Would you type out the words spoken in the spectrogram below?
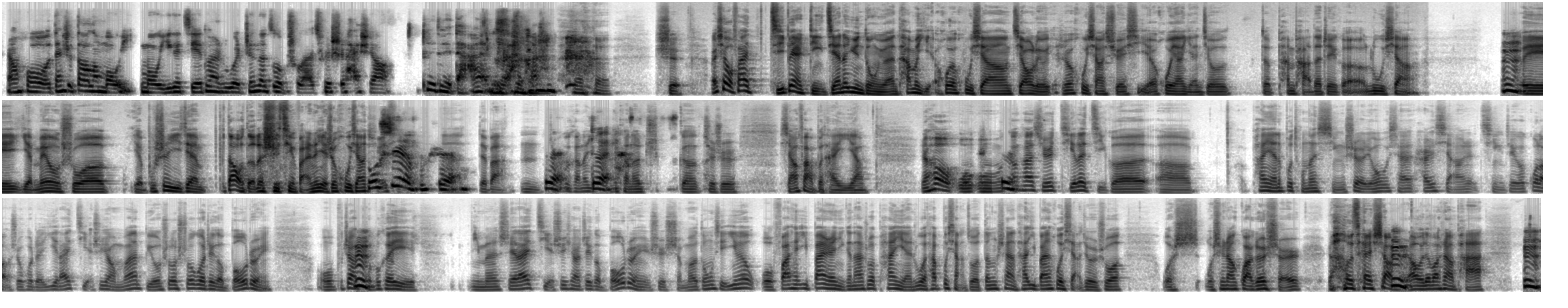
然后，但是到了某某一个阶段，如果真的做不出来，确实还是要对对答案，对吧？是，而且我发现，即便顶尖的运动员，他们也会互相交流，也是互相学习、互相研究的攀爬的这个录像。嗯，所以也没有说，也不是一件不道德的事情，反正也是互相不是不是，对吧？嗯，对，可能有人可能跟就是。想法不太一样，然后我我们刚才其实提了几个呃攀岩的不同的形式，然后我想还是想请这个郭老师或者一来解释一下。我们刚才比如说说过这个 bouldering，我不知道可不可以你们谁来解释一下这个 bouldering 是什么东西？因为我发现一般人你跟他说攀岩，如果他不想做登山，他一般会想就是说我是我身上挂根绳儿，然后在上面，然后我就往上爬。嗯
